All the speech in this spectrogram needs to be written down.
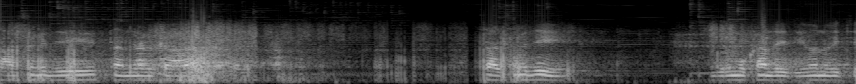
ਸਾਸੰਗ ਜੀ ਧੰਨਕਾਰ ਸਾਸੰਗ ਜੀ, ਗੁਰਮੁਖਾਂ ਦੇ ਜੀਵਨ ਵਿੱਚ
